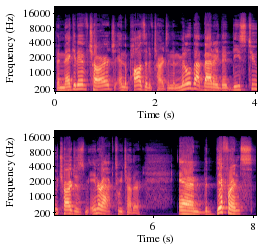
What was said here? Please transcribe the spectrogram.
the negative charge and the positive charge. In the middle of that battery, that these two charges interact to each other. And the difference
